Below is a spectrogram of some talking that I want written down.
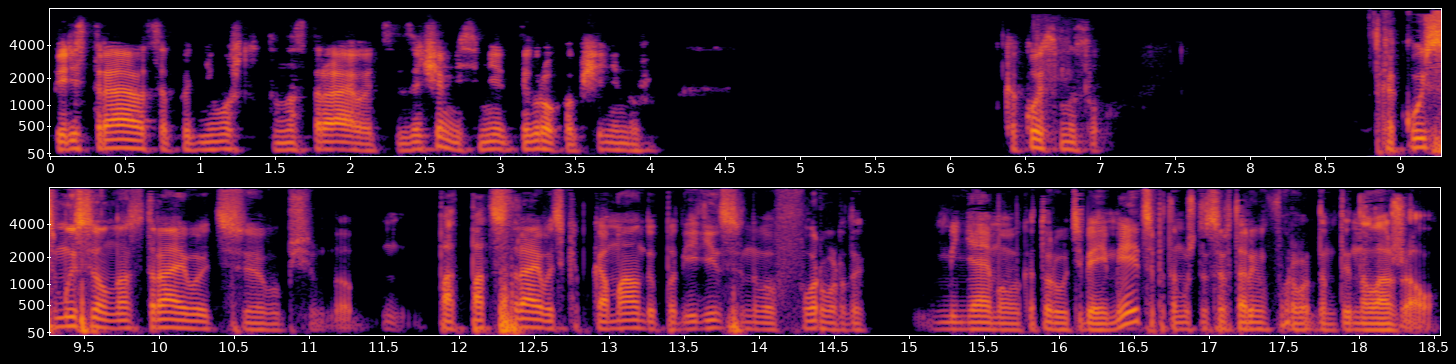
перестраиваться под него, что-то настраивать. Зачем, если мне этот игрок вообще не нужен? Какой смысл? Какой смысл настраивать, э, в общем, э, под, подстраивать команду под единственного форварда, меняемого, который у тебя имеется, потому что со вторым форвардом ты налажал.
